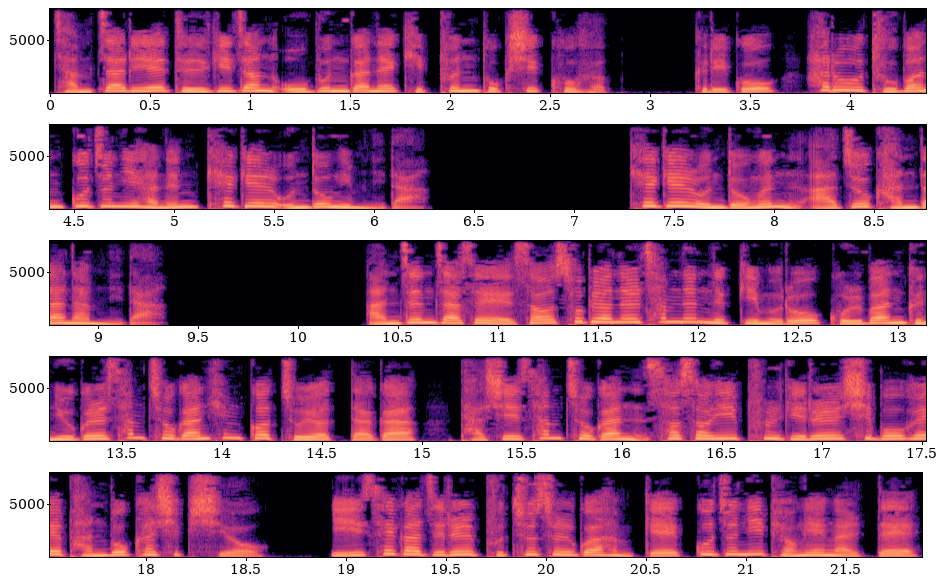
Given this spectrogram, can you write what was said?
잠자리에 들기 전 5분간의 깊은 복식 호흡, 그리고 하루 두 번 꾸준히 하는 케겔 운동입니다. 케겔 운동은 아주 간단합니다. 앉은 자세에서 소변을 참는 느낌으로 골반 근육을 3초간 힘껏 조였다가 다시 3초간 서서히 풀기를 15회 반복하십시오. 이 세 가지를 부추술과 함께 꾸준히 병행할 때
